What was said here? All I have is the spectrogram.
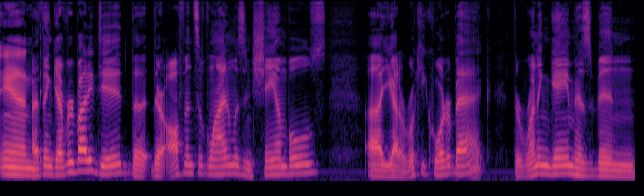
and I think everybody did. The their offensive line was in shambles. Uh, you got a rookie quarterback. The running game has been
